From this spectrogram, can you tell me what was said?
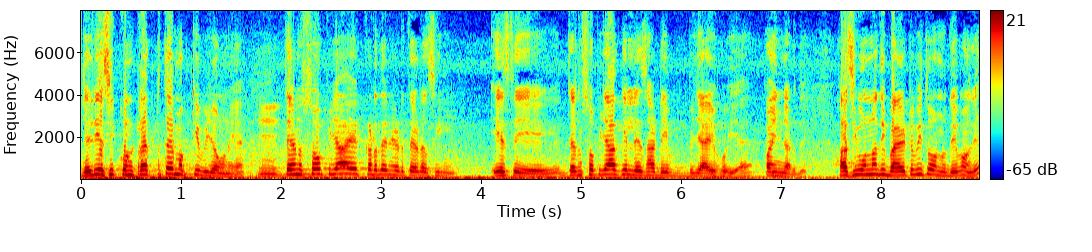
ਜਿਹੜੀ ਅਸੀਂ ਕੰਟਰੈਕਟ ਤੇ ਮੱਕੀ ਵਜਾਉਣੇ ਆ 350 ਏਕੜ ਦੇ ਨੇੜੇ ਤੇੜ ਅਸੀਂ ਇਸ ਦੇ 350 ਕਿੱਲੇ ਸਾਡੇ ਬਜਾਏ ਹੋਏ ਆ ਪਾਈਨਰ ਦੇ। ਅਸੀਂ ਉਹਨਾਂ ਦੀ ਬਾਈਟ ਵੀ ਤੁਹਾਨੂੰ ਦੇਵਾਂਗੇ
